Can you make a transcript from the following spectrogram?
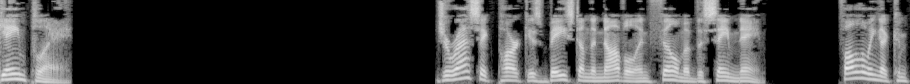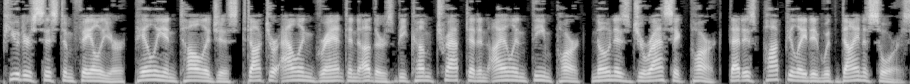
Gameplay Jurassic Park is based on the novel and film of the same name. Following a computer system failure, paleontologist Dr. Alan Grant and others become trapped at an island theme park, known as Jurassic Park, that is populated with dinosaurs.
